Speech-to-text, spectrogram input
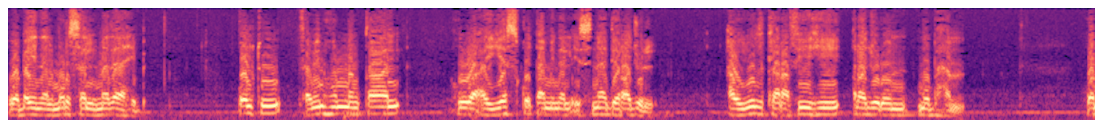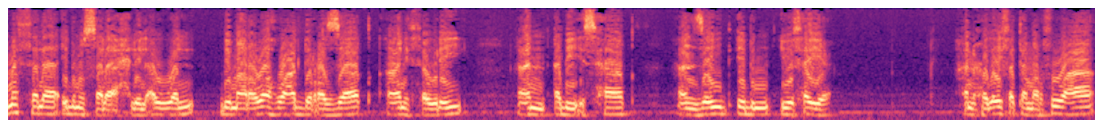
وبين المرسل مذاهب قلت فمنهم من قال هو أن يسقط من الإسناد رجل أو يذكر فيه رجل مبهم. ومثل ابن الصلاح للأول بما رواه عبد الرزاق عن الثوري عن أبي إسحاق عن زيد بن يثيع. عن حذيفة مرفوعا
